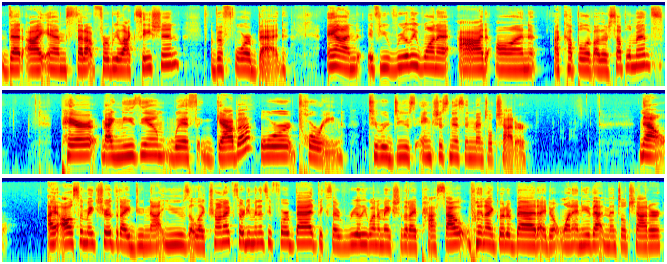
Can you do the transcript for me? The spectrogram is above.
that I am set up for relaxation before bed. And if you really want to add on a couple of other supplements, pair magnesium with GABA or taurine to reduce anxiousness and mental chatter. Now, I also make sure that I do not use electronics 30 minutes before bed because I really want to make sure that I pass out when I go to bed. I don't want any of that mental chatter.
